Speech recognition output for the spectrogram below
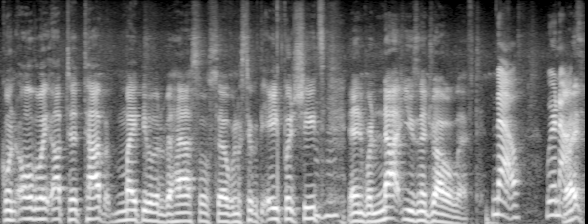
going all the way up to the top might be a little bit of a hassle. So we're going to stick with the 8 foot sheets Mm-hmm. and we're not using a drywall lift. No, we're not. Right?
